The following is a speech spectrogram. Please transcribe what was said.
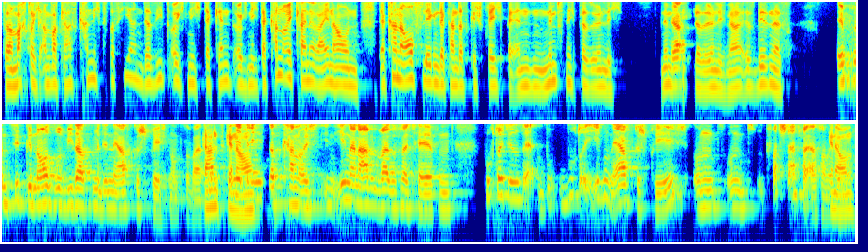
sondern macht euch einfach klar, es kann nichts passieren, der sieht euch nicht, der kennt euch nicht, der kann euch keine reinhauen, der kann auflegen, der kann das Gespräch beenden, nimm's nicht persönlich. Nimmst ja. dich persönlich, ne? Ist Business. Im Prinzip genauso wie das mit den Erstgesprächen und so weiter. Ganz genau. Das kann euch in irgendeiner Art und Weise vielleicht helfen. Bucht euch dieses, bucht euch irgendein Erstgespräch und, und quatscht einfach erstmal mit Genau. Dem.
